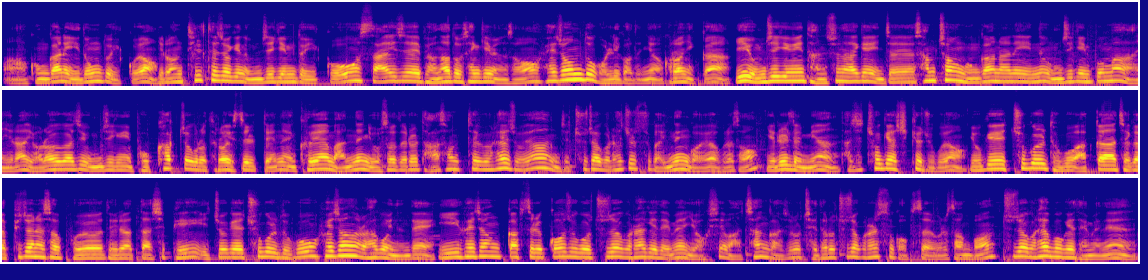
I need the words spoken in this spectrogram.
어, 공간의 이동도 있고요. 이런 틸트적인 움직임도 있고 사이즈의 변화도 생기면서 회전도 걸리거든요. 그러니까 이 움직임이 단순 하게 이제 3차원 공간 안에 있는 움직임뿐만 아니라 여러 가지 움직임이 복합적으로 들어있을 때는 그에 맞는 요소들을 다 선택을 해줘야 이제 추적을 해줄 수가 있는 거예요. 그래서 예를 들면 다시 초기화 시켜주고요. 여기에 축을 두고 아까 제가 퓨전에서 보여드렸다시피 이쪽에 축을 두고 회전을 하고 있는데 이 회전 값을 꺼주고 추적을 하게 되면 역시 마찬가지로 제대로 추적을 할 수가 없어요. 그래서 한번 추적을 해보게 되면은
